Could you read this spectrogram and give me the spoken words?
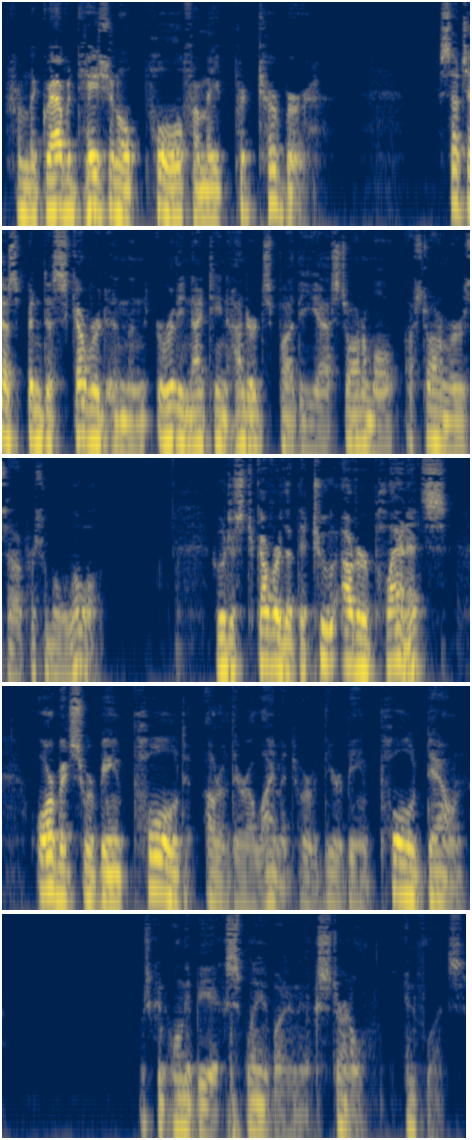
from the gravitational pull from a perturber, such as been discovered in the early 1900s by the astronomer, astronomers uh, Percival Lowell, who discovered that the two outer planets orbits were being pulled out of their alignment, or they were being pulled down, which can only be explained by an external influence.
